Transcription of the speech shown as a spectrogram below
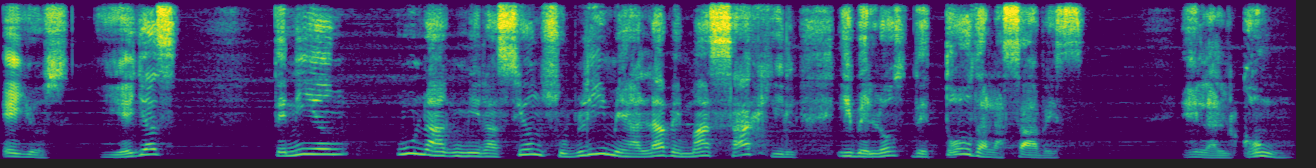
Ellos y ellas tenían una admiración sublime al ave más ágil y veloz de todas las aves, el halcón.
